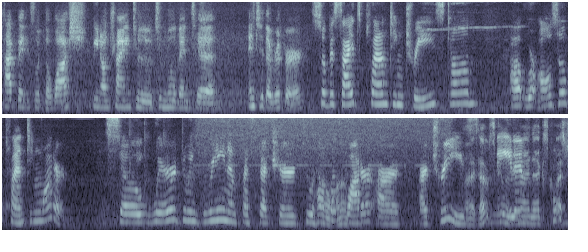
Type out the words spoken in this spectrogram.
happens with the wash, you know, trying to to move into into the river. So besides planting trees, Tom, uh, we're also planting water. So we're doing green infrastructure to help Oh, us wow. water our our trees. Uh, that was going to be my next question.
